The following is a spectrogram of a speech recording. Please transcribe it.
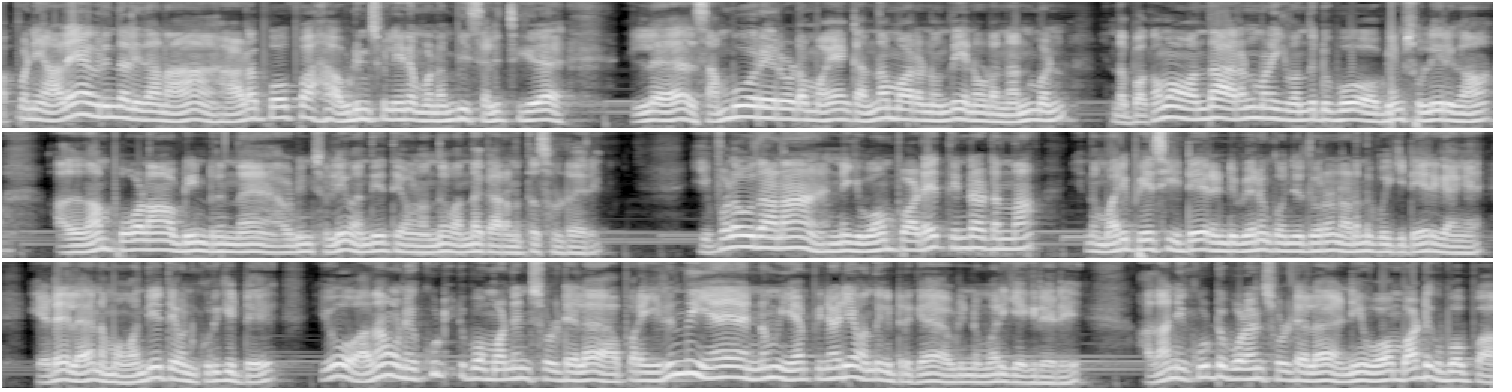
அப்போ நீ அலையா விருந்தாளி தானா? அட போப்பா அப்படின்னு சொல்லி நம்ம நம்பி சலிச்சுக்கிற இல்லை சம்புவரையரோட மகன் கந்தமாறன் வந்து என்னோட நண்பன். இந்த பக்கமாக வந்தால் அரண்மனைக்கு வந்துட்டு போ அப்படின்னு சொல்லியிருக்கான். அதுதான் போகலாம் அப்படின்னு இருந்தேன் அப்படின்னு சொல்லி வந்தியத்தேவன் வந்து வந்த காரணத்தை சொல்கிறாரு இவ்வளவு தானா இன்றைக்கி ஓம்பாடே திண்டாட்டம் தான் இந்த மாதிரி பேசிக்கிட்டே ரெண்டு பேரும் கொஞ்சம் தூரம் நடந்து போய்கிட்டே இருக்காங்க. இடையில நம்ம வந்தியத்தேவன் குறுக்கிட்டு யோ அதான் உன்னை கூட்டிகிட்டு போக மாட்டேன்னு சொல்லிட்டேல அப்புறம் இருந்து ஏன் இன்னும் என் பின்னாடியே வந்துக்கிட்டு இருக்க? அப்படின்ற மாதிரி கேட்குறாரு அதான் நீ கூட்டு போகலன்னு சொல்லிட்டேல நீ ஓம் பாட்டுக்கு போப்பா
